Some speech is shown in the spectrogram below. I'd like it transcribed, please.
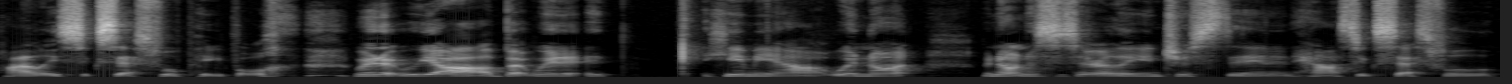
highly successful people. when we are, but when it, hear me out, we're not we're not necessarily interested in how successful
